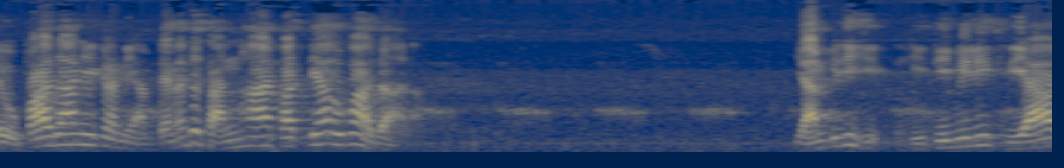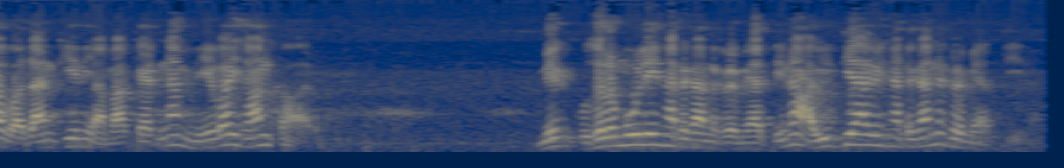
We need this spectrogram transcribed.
ඒ උපාදානය කියන්නේ යම් තැනද සංහාපත්‍ය උපාදාන. යම් පිළි හිතවිලි ක්‍රියා වදන් කියන යමක් ඇතනම් මේවයි සංඛාර. මේක කුසල මූලයෙන් හට ගන්න ක්‍රමයක් තියෙනවා අවිද්‍යාවෙන් හට ගන්න ක්‍රමයක් තියෙනවා.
